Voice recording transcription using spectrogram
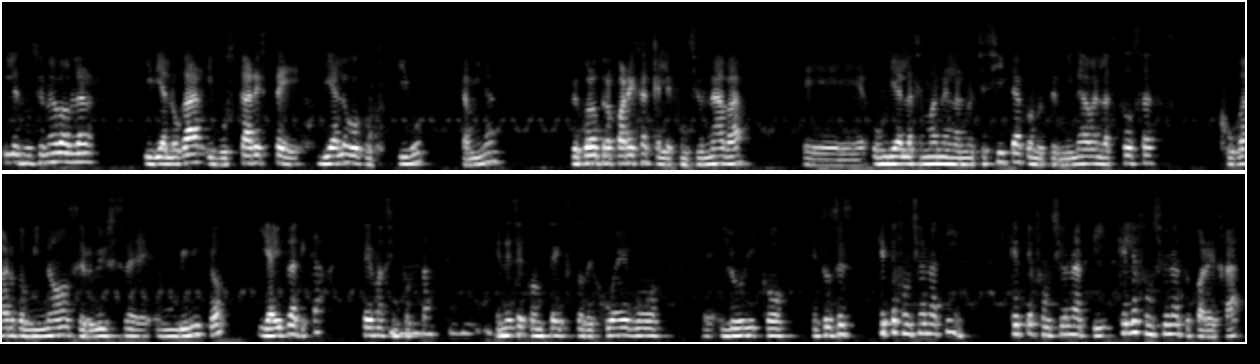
y les funcionaba hablar y dialogar y buscar este diálogo constructivo caminando. Recuerdo otra pareja que le funcionaba eh, un día a la semana en la nochecita, cuando terminaban las cosas, jugar dominó, servirse un vinito y ahí platicaban temas importantes en ese contexto de juego eh, lúdico. Entonces, ¿qué te funciona a ti? ¿Qué te funciona a ti? ¿Qué le funciona a tu pareja?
